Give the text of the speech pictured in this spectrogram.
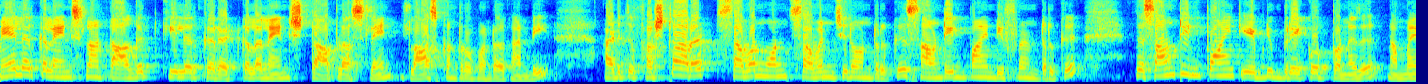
மேலே இருக்க லைன்ஸ்லாம் டார்கெட் கீழே இருக்க red colour line stop loss line loss control பண்ணுறதுக்காண்டி அடுத்து first target seven one seven ஜீரோன்னு இருக்குது செவன்டீன் பாயிண்ட் டிஃப்ரெண்ட் இருக்குது இந்த செவன்டீன் பாயிண்ட் எப்படி பிரேக் அவுட் பண்ணுது? நம்ம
